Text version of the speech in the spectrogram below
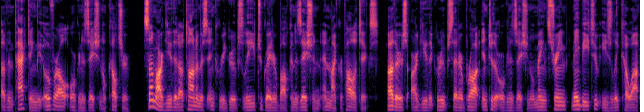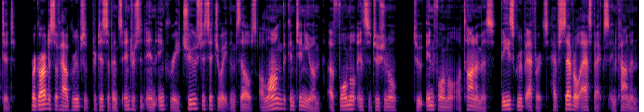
of impacting the overall organizational culture. Some argue that autonomous inquiry groups lead to greater balkanization and micropolitics. Others argue that groups that are brought into the organizational mainstream may be too easily co opted regardless of how groups of participants interested in inquiry choose to situate themselves along the continuum of formal institutional to informal autonomous, these group efforts have several aspects in common.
